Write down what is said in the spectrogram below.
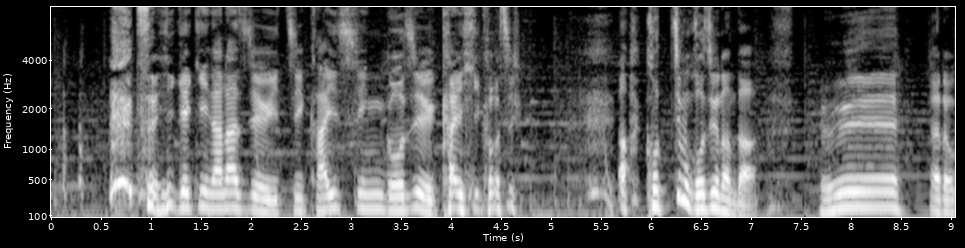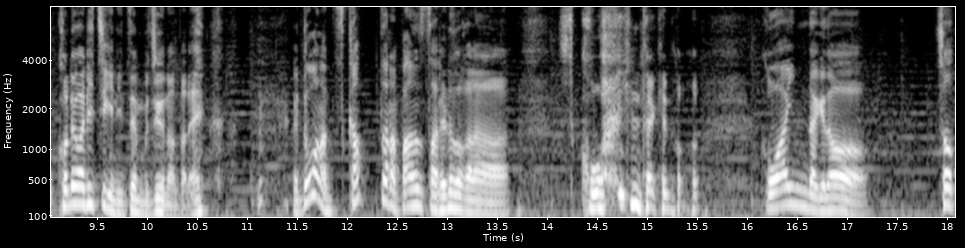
追撃71、会心50、回避50。あ、こっちも50なんだ。へえ。あの、これは律儀に全部10なんだね。どうなん使ったらバンされるのかな怖いんだけど。怖いんだけど、ちょっ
